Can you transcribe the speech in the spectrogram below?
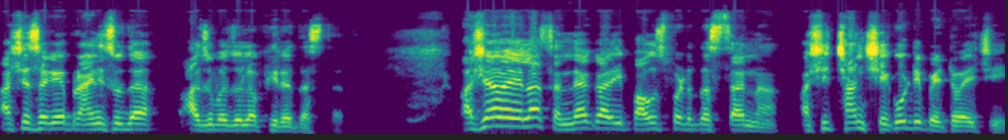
असे सगळे प्राणी सुद्धा आजूबाजूला फिरत असतात. अशा वेळेला संध्याकाळी पाऊस पडत असताना अशी छान शेकोटी पेटवायची.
